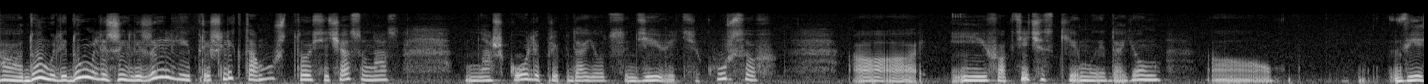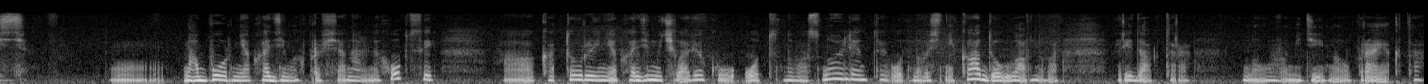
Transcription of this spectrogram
а, думали, думали, жили, жили и пришли к тому, что сейчас у нас на школе преподается 9 курсов, а, и фактически мы даем а, весь набор необходимых профессиональных опций – а, которые необходимы человеку от новостной ленты, от новостника до главного редактора нового медийного проекта.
